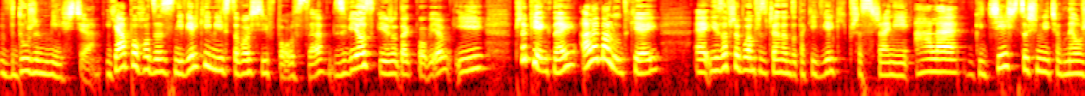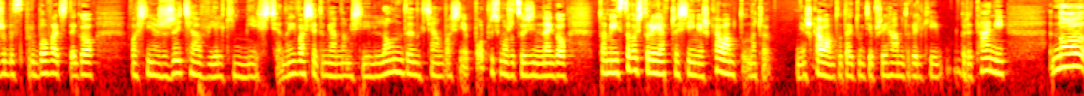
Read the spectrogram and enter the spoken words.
w dużym mieście. Ja pochodzę z niewielkiej miejscowości w Polsce, z wioski, że tak powiem, i przepięknej, ale malutkiej E, I zawsze byłam przyzwyczajona do takich wielkich przestrzeni, ale gdzieś coś mnie ciągnęło, żeby spróbować tego właśnie życia w wielkim mieście. No i właśnie tu miałam na myśli Londyn, chciałam właśnie poczuć może coś innego. To miejscowość, w której ja wcześniej mieszkałam, tu, znaczy mieszkałam tutaj, tu gdzie przyjechałam do Wielkiej Brytanii, no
